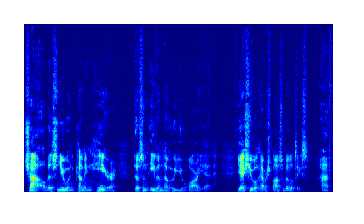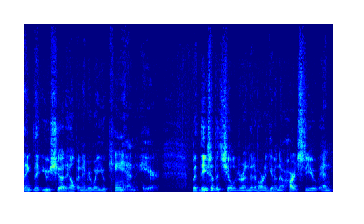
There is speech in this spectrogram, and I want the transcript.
child, this new one coming here, doesn't even know who you are yet. Yes, you will have responsibilities. I think that you should help in every way you can here. But these are the children that have already given their hearts to you, and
